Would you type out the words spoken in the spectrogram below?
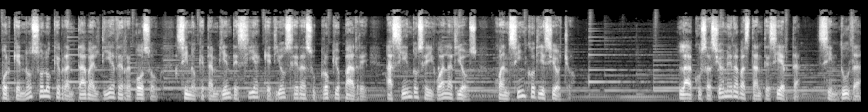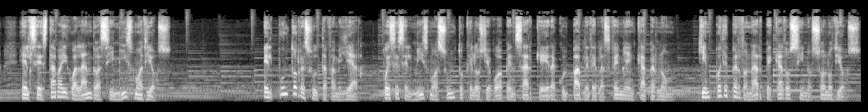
porque no solo quebrantaba el día de reposo, sino que también decía que Dios era su propio Padre, haciéndose igual a Dios, Juan 5:18. La acusación era bastante cierta, sin duda, él se estaba igualando a sí mismo a Dios. El punto resulta familiar, pues es el mismo asunto que los llevó a pensar que era culpable de blasfemia en Capernaum. ¿Quién puede perdonar pecados sino solo Dios?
